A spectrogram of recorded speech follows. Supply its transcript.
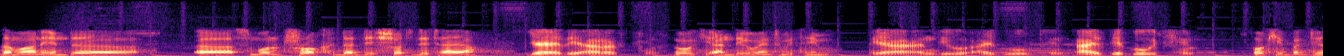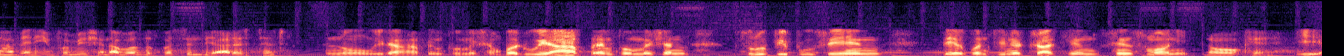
the man in the uh, small truck that they shot the tire? Yeah, they arrest him. Okay, and they went with him. Yeah, and they, I go with him. I, they go with him. Okay, but do you have any information about the person they arrested? No, we don't have information. But we have information through people saying they continue track him since morning. Okay. He,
